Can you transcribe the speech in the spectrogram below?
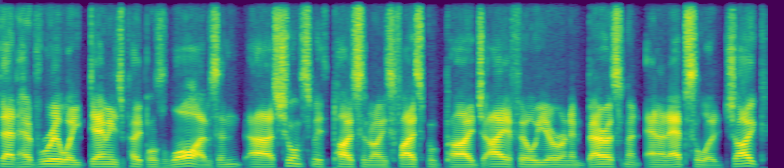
that have really damaged people's lives. And uh, Shaun Smith posted on his Facebook page AFL, you're an embarrassment and an absolute joke.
